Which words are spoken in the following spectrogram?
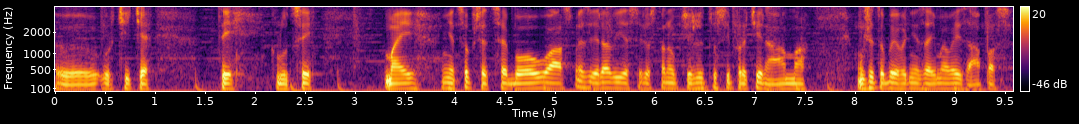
uh, určitě ty kluci mají něco před sebou a jsme zvědaví, jestli dostanou příležitosti proti nám a může to být hodně zajímavý zápas.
